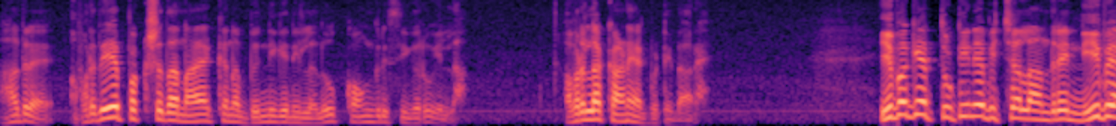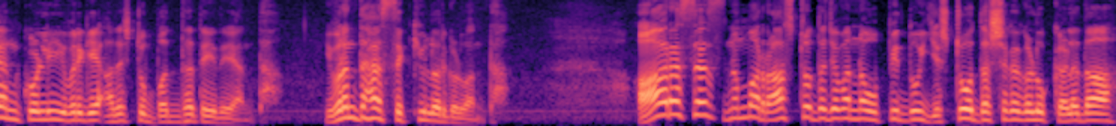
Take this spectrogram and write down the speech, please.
ಆದರೆ ಅವರದೇ ಪಕ್ಷದ ನಾಯಕನ ಬೆನ್ನಿಗೆ ನಿಲ್ಲಲು ಕಾಂಗ್ರೆಸ್ಸಿಗರು ಇಲ್ಲ. ಅವರೆಲ್ಲ ಕಾಣೆಯಾಗ್ಬಿಟ್ಟಿದ್ದಾರೆ ಈ ಬಗ್ಗೆ ತುಟಿನೇ ಬಿಚ್ಚಲ್ಲ ಅಂದ್ರೆ ನೀವೇ ಅನ್ಕೊಳ್ಳಿ, ಇವರಿಗೆ ಆದಷ್ಟು ಬದ್ಧತೆ ಇದೆ ಅಂತ. ಇವರಂತಹ ಸೆಕ್ಯುಲರ್ಗಳು ಅಂತ. ಆರ್ ಎಸ್ ಎಸ್ ನಮ್ಮ ರಾಷ್ಟ್ರಧ್ವಜವನ್ನು ಒಪ್ಪಿದ್ದು ಎಷ್ಟೋ ದಶಕಗಳು ಕಳೆದ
